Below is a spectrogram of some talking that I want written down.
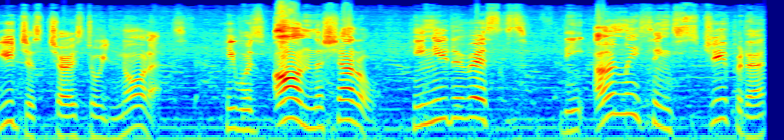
You just chose to ignore that. He was on the shuttle. He knew the risks. The only thing stupider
